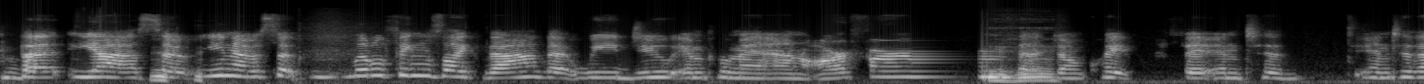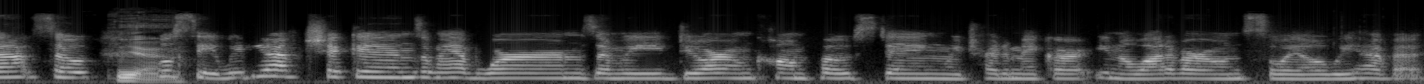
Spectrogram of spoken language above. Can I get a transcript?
but yeah, so you know, so little things like that that we do implement on our farm Mhm. that don't quite fit into into that. So Yeah. we'll see. We do have chickens and we have worms and we do our own composting. We try to make our, you know, a lot of our own soil. We have a,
